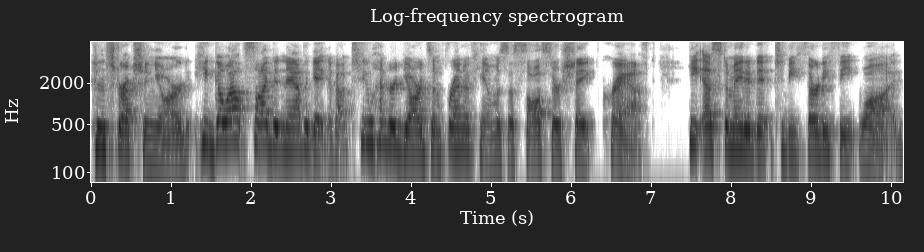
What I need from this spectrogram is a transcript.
construction yard. He'd go outside to navigate, and about 200 yards in front of him was a saucer shaped craft. He estimated it to be 30 feet wide.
